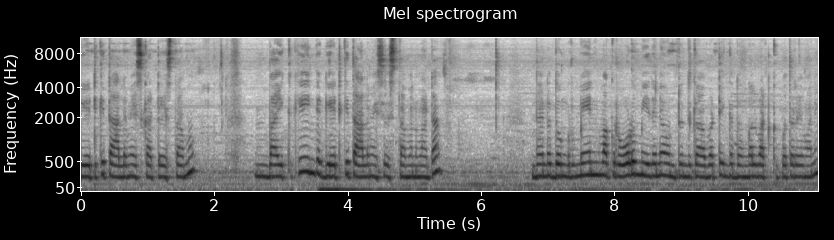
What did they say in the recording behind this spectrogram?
గేట్కి తాళం వేసి కట్టేస్తాము. బైక్కి ఇంకా గేట్కి తాళం వేసేస్తామన్నమాట అనమాట దాంట్లో దొంగ మెయిన్ మాకు రోడ్డు మీదనే ఉంటుంది కాబట్టి ఇంకా దొంగలు పట్టుకుపోతారేమని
